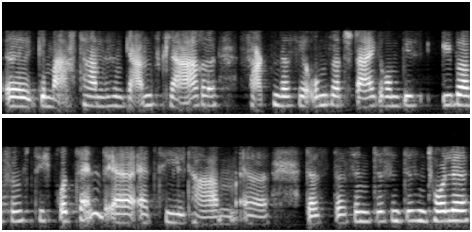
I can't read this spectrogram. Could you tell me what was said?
äh, gemacht haben, das sind ganz klare Fakten, dass wir Umsatzsteigerung bis über 50 Prozent er, erzielt haben. Äh, das, das, sind, das, sind, das sind tolle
